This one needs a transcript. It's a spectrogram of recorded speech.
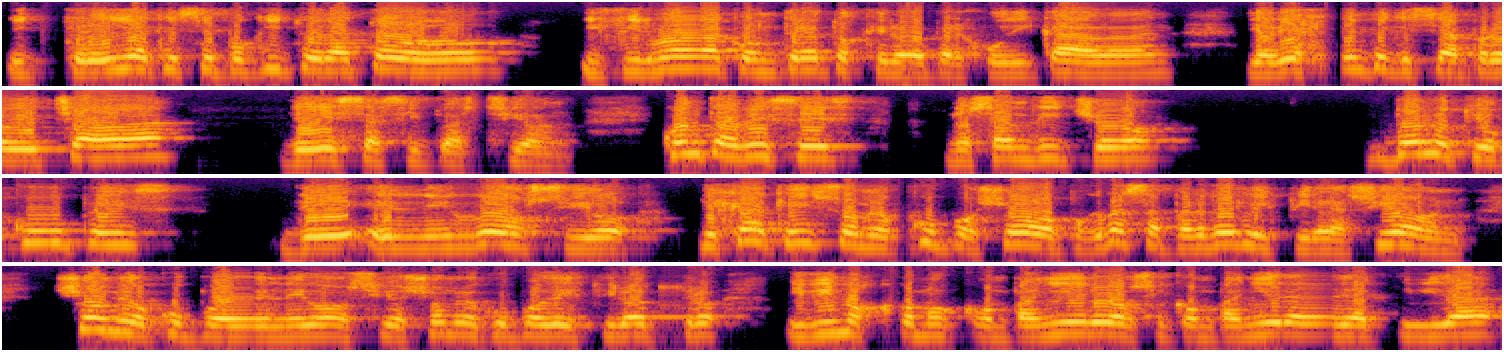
y creía que ese poquito era todo y firmaba contratos que lo perjudicaban y había gente que se aprovechaba de esa situación. ¿Cuántas veces nos han dicho, vos no te ocupes del negocio, deja que eso me ocupo yo, porque vas a perder la inspiración. Yo me ocupo del negocio, yo me ocupo de esto y lo otro, y vimos como compañeros y compañeras de actividad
